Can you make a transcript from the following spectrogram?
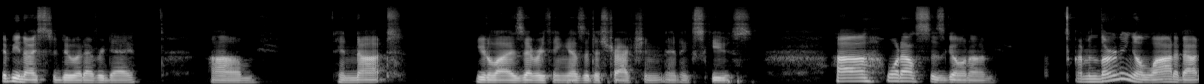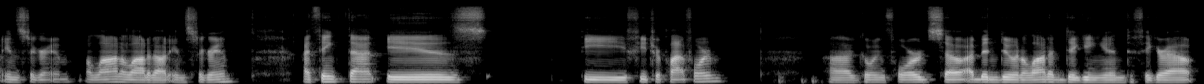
It'd be nice to do it every day um, and not utilize everything as a distraction and excuse. Uh, what else is going on? I'm learning a lot about Instagram, a lot, a lot about Instagram. I think that is the future platform uh, going forward. So I've been doing a lot of digging in to figure out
